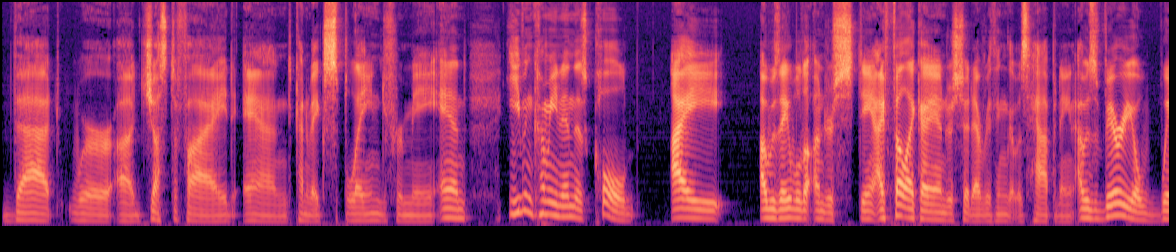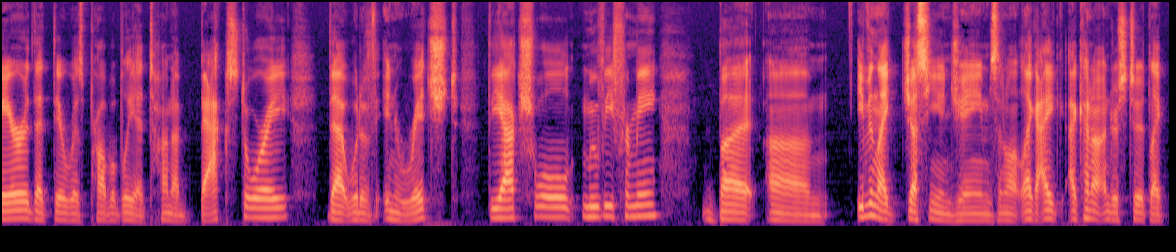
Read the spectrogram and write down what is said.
that were uh, justified and kind of explained for me. And even coming in this cold, I I was able to understand. I felt like I understood everything that was happening. I was very aware that there was probably a ton of backstory that would have enriched the actual movie for me but um even like Jesse and James and all like I I kind of understood like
